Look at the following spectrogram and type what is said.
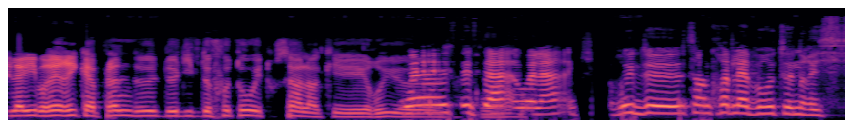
C'est la librairie qui a plein de, de livres de photos et tout ça, là, qui est rue. euh, Ouais, c'est ça, voilà, rue de Sainte-Croix de la Bretonnerie.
